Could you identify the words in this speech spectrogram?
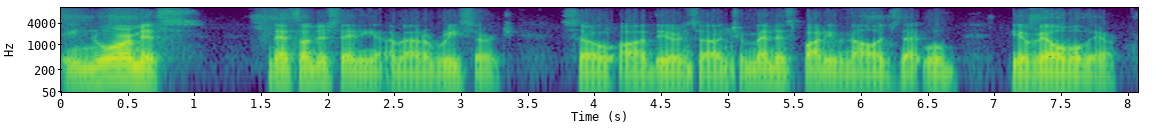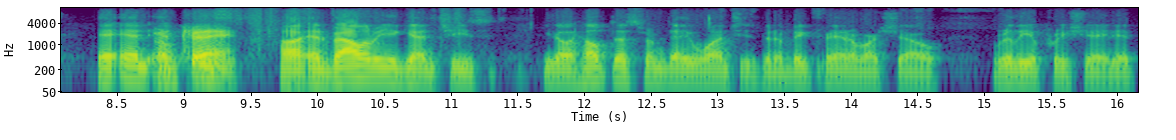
enormous, and that's understating amount of research. So uh, there's a tremendous body of knowledge that will be available there. And and, and Okay. please, uh, and Valerie again, she's you know helped us from day one. She's been a big fan of our show. Really appreciate it,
